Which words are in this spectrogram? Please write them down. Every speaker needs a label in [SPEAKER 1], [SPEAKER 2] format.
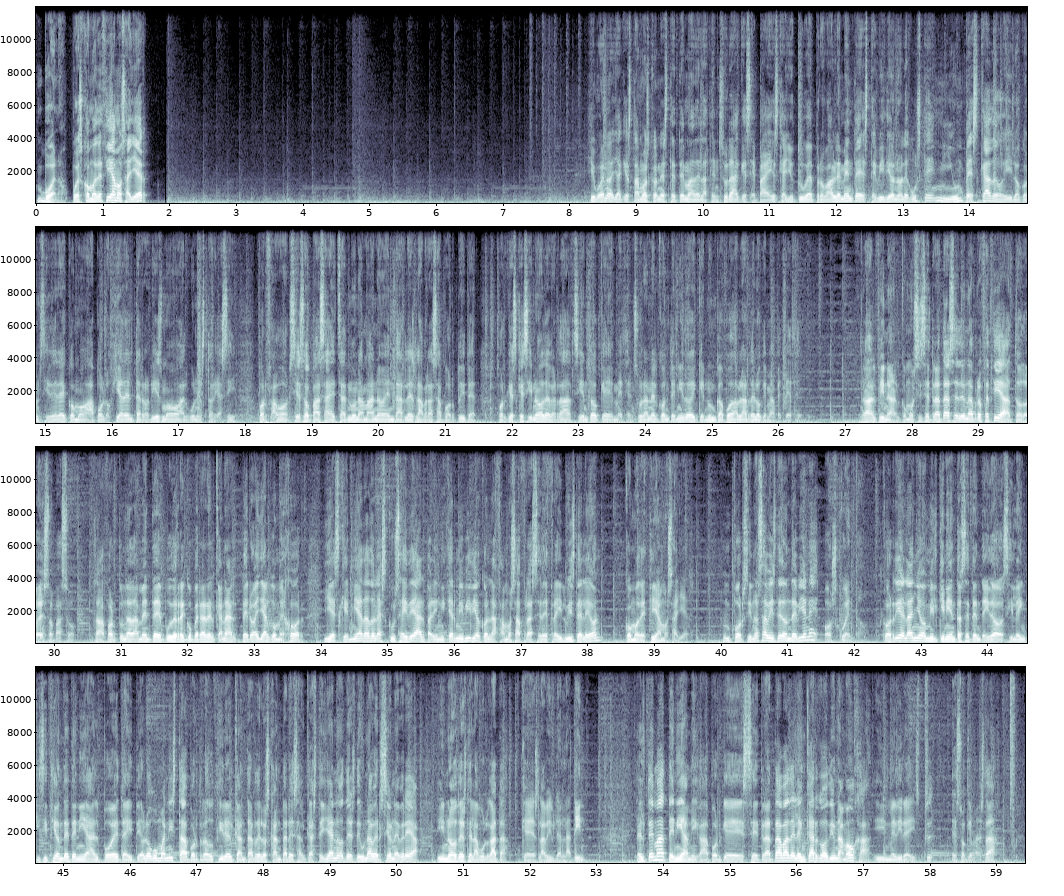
[SPEAKER 1] Bueno, pues como decíamos ayer, Y bueno, ya que estamos con este tema de la censura, que sepáis que a YouTube probablemente este vídeo no le guste ni un pescado y lo considere como apología del terrorismo o alguna historia así. Por favor, si eso pasa, echadme una mano en darles la brasa por Twitter, porque es que si no, de verdad, siento que me censuran el contenido y que nunca puedo hablar de lo que me apetece. Al final, como si se tratase de una profecía, todo eso pasó. Afortunadamente pude recuperar el canal, pero hay algo mejor, y es que me ha dado la excusa ideal para iniciar mi vídeo con la famosa frase de Fray Luis de León, como decíamos ayer. Por si no sabéis de dónde viene, os cuento. Corría el año 1572 y la Inquisición detenía al poeta y teólogo humanista por traducir el Cantar de los Cantares al castellano desde una versión hebrea y no desde la Vulgata, que es la Biblia en latín. El tema tenía amiga, porque se trataba del encargo de una monja, y me diréis, ¿eso qué más da?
